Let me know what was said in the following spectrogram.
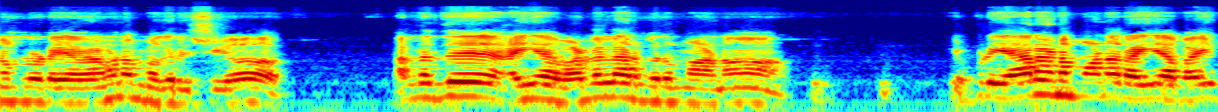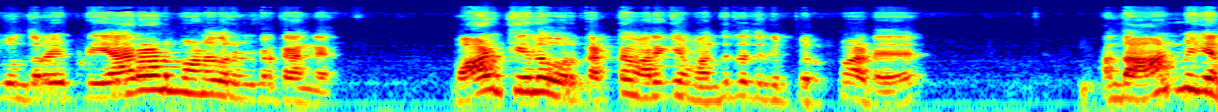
நம்மளுடைய ரமண மகரிஷியோ அல்லது ஐயா வள்ளலார் பெருமானோ இப்படி ஏராளமானவர் ஐயா வைகுந்தரோ இப்படி ஏராளமானவர்கள் இருக்காங்க. வாழ்க்கையில ஒரு கட்டம் வரைக்கும் வந்துட்டதுக்கு பிற்பாடு அந்த ஆன்மீக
